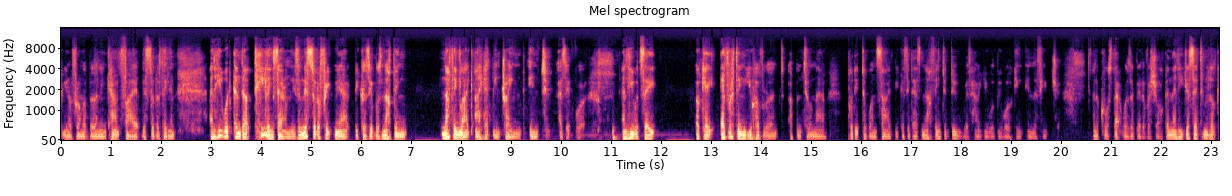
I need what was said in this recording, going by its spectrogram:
you know, from a burning campfire, this sort of thing. And, and he would conduct healing ceremonies. And this sort of freaked me out because it was nothing, nothing like I had been trained into, as it were. And he would say, okay, everything you have learned up until now, put it to one side because it has nothing to do with how you will be working in the future. And of course, that was a bit of a shock. And then he just said to me, Look,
